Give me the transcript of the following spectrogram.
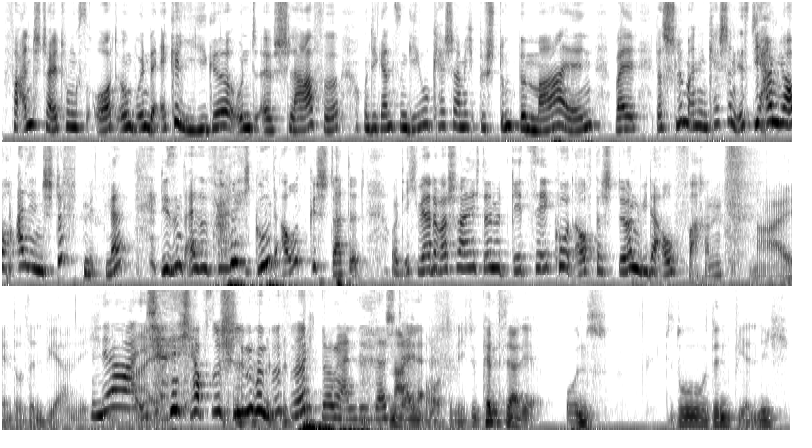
Veranstaltungsort irgendwo in der Ecke liege und äh, schlafe und die ganzen Geocacher mich bestimmt bemalen, weil das Schlimme an den Cachern ist, die haben ja auch alle einen Stift mit, ne? Die sind also völlig gut ausgestattet und ich werde wahrscheinlich dann mit GC-Code auf der Stirn wieder aufwachen. Nein, so sind wir ja nicht. Ja, Nein. ich, ich habe so schlimme Befürchtungen an dieser Stelle. Nein, brauchst du nicht. Du kennst ja die, uns. So sind wir nicht.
